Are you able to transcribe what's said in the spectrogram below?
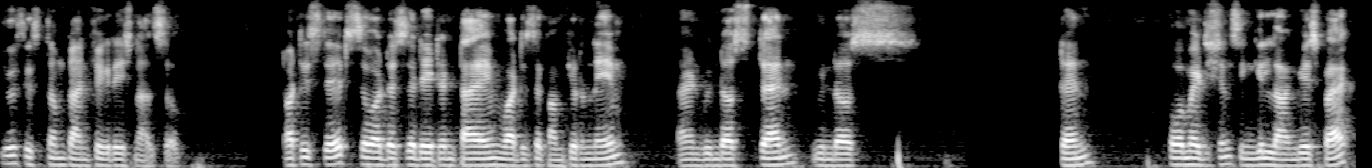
your system configuration also. What is that? So what is the date and time? What is the computer name? And Windows 10, Windows 10, Home Edition, single language pack,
